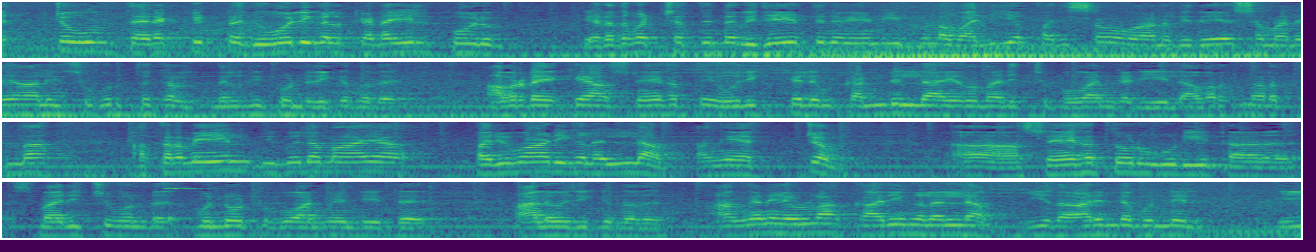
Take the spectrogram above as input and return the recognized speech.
ഏറ്റവും തിരക്കിട്ട ജോലികൾക്കിടയിൽ പോലും ഇടതുപക്ഷത്തിന്റെ വിജയത്തിന് വേണ്ടിയിട്ടുള്ള വലിയ പരിശ്രമമാണ് വിദേശ മലയാളി സുഹൃത്തുക്കൾ നൽകിക്കൊണ്ടിരിക്കുന്നത്. അവരുടെയൊക്കെ ആ സ്നേഹത്തെ ഒരിക്കലും കണ്ടില്ല എന്ന് നടിച്ചു പോകാൻ കഴിയില്ല. അവർ നടത്തുന്ന അത്രമേൽ വിപുലമായ പരിപാടികളെല്ലാം അങ്ങേയറ്റം സ്നേഹത്തോടു കൂടിയിട്ടാണ് സ്മരിച്ചുകൊണ്ട് മുന്നോട്ട് പോകാൻ വേണ്ടിയിട്ട് ആലോചിക്കുന്നത്. അങ്ങനെയുള്ള കാര്യങ്ങളെല്ലാം ഈ നാടിന്റെ മുന്നിൽ ഈ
